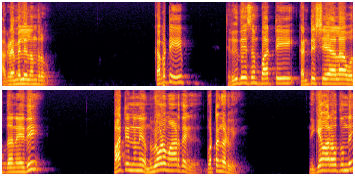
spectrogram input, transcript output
అక్కడ ఎమ్మెల్యేలు అందరూ కాబట్టి తెలుగుదేశం పార్టీ కంటెస్ట్ చేయాలా వద్దనేది పార్టీ నిర్ణయం నువ్వెవడో మాడతాయి గొట్టంగాడివి. నీకేం అర్హవుతుంది?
